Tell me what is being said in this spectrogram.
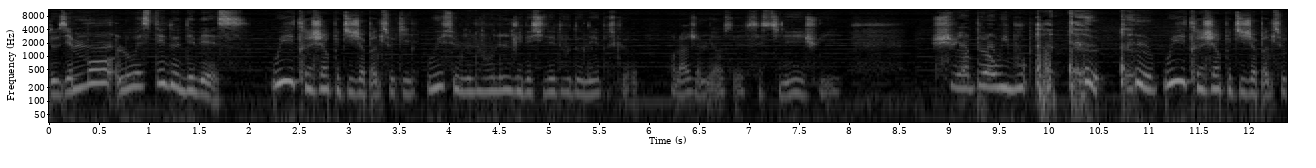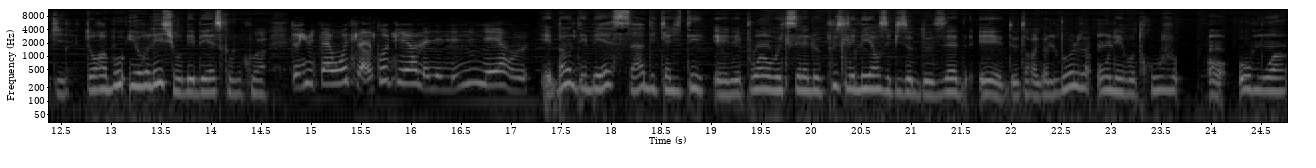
Deuxièmement, l'OST de DBS. Oui, très cher petit Japansuki. Oui, c'est le nouveau nom que j'ai décidé de vous donner parce que voilà, j'aime bien, c'est stylé et je suis. Je suis un peu un weeboo. oui, très cher petit Japansuki. T'auras beau hurler sur DBS comme quoi. Toyota Watch un copieur, Eh ben, DBS ça a des qualités. Et les points où excellaient le plus les meilleurs épisodes de Z et de Dragon Ball, on les retrouve au moins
